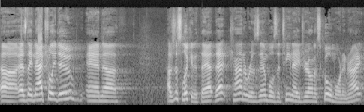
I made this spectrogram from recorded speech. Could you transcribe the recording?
uh, as they naturally do, and uh, I was just looking at that. That kind of resembles a teenager on a school morning, right?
